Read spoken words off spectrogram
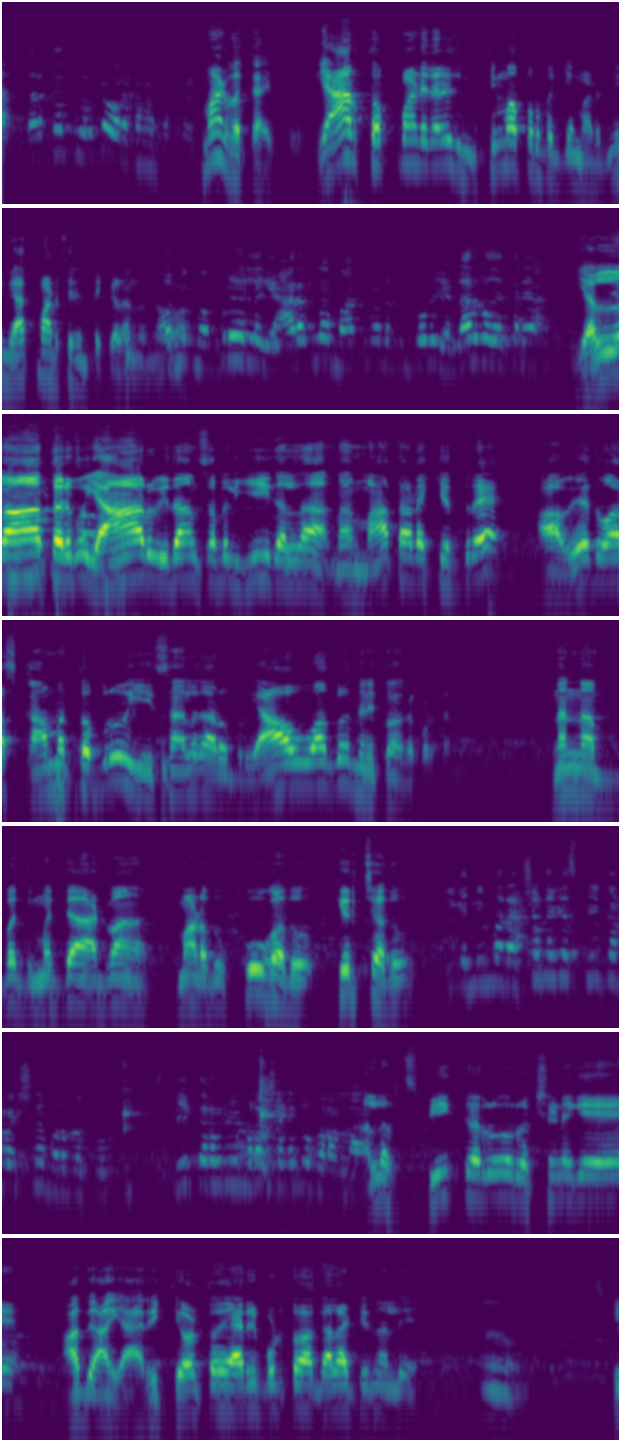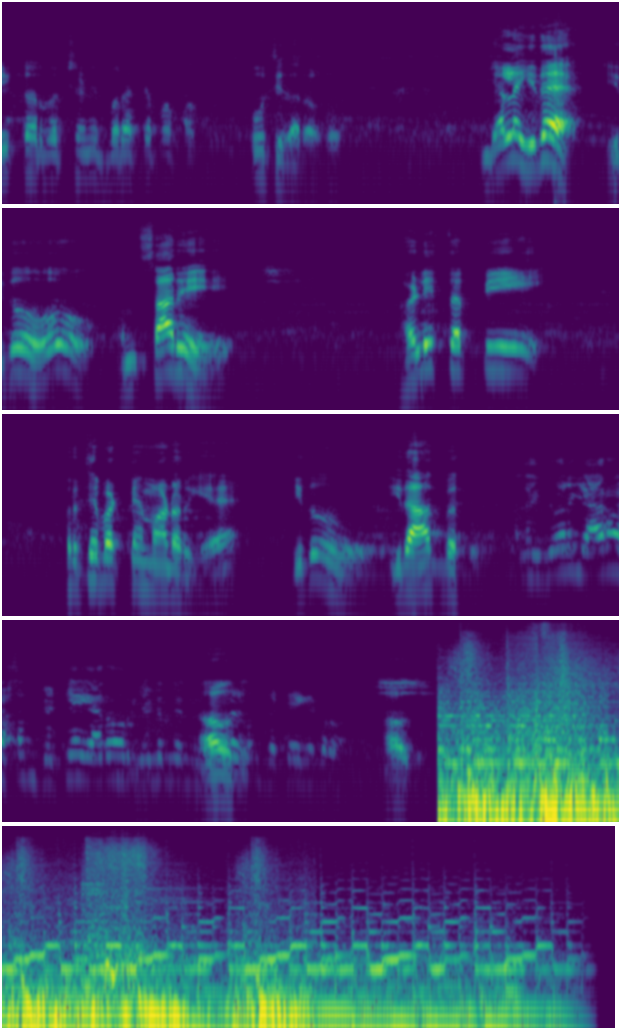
ಮಾಡ್ಬೇಕಾಯ್ತು. ಯಾರು ತಪ್ಪು ಮಾಡಿದ್ದಾರೆ ತಿಮ್ಮಾಪುರ ಬಗ್ಗೆ ಮಾಡಿದ್ರು ನೀವು ಯಾಕೆ ಮಾಡ್ತೀರಿ ಅಂತ ಕೇಳೋಣ ನಾವು. ಎಲ್ಲ ತರಗೂ ಯಾರು ವಿಧಾನಸಭೆಯಲ್ಲಿ ಈಗಲ್ಲ. ನಾನು ಮಾತಾಡೋಕ್ಕಿದ್ರೆ ಆ ವೇದವಾಸ್ ಕಾಮತ್ತೊಬ್ಬರು ಈ ಸಲಗಾರೊಬ್ಬರು ಯಾವಾಗಲೂ ನನಗೆ ತೊಂದರೆ ಕೊಡ್ತಾರೆ. ನನ್ನ ಬದ್ ಮಧ್ಯ ಅಡ್ವಾ ಮಾಡೋದು ಕೂಗೋದು ಕಿರ್ಚೋದು. ಈಗ ನಿಮ್ಮ ರಕ್ಷಣೆಗೆ ಸ್ಪೀಕರ್ ರಕ್ಷಣೆ ಬರಬೇಕು. ಸ್ಪೀಕರ್ ನಿಮ್ಮ ರಕ್ಷಣೆಗೂ ಬರಲ್ಲ. ಅಲ್ಲ ಸ್ಪೀಕರು ರಕ್ಷಣೆಗೆ ಅದು ಯಾರಿಗೆ ಕೇಳ್ತೋ ಯಾರಿಗೆ ಬಿಡ್ತೋ ಆ ಗಲಾಟಿನಲ್ಲಿ? ಹ್ಞೂ ಸ್ಪೀಕರ್ ರಕ್ಷಣೆಗೆ ಬರೋಕ್ಕೆ ಪಾಪ ಕೂತಿದ್ದಾರೆ ಅವರು. ಎಲ್ಲ ಇದೆ. ಇದು ಒಂದು ಸಾರಿ ಹಳಿ ತಪ್ಪಿ ಪ್ರತಿಭಟನೆ ಮಾಡೋರಿಗೆ ಇದು ಇದಾಗಬೇಕು. ಅಲ್ಲ ಇದುವರೆಗೆ ಯಾರು ಅಷ್ಟೊಂದು ಗಟ್ಟಿಯಾಗಿ ಯಾರು ಅವ್ರಿಗೆ ಹೇಳಿರ್ಲಿಲ್ಲ ಹೌದು. ಗಟ್ಟಿಯಾಗಿ ಹೌದು.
